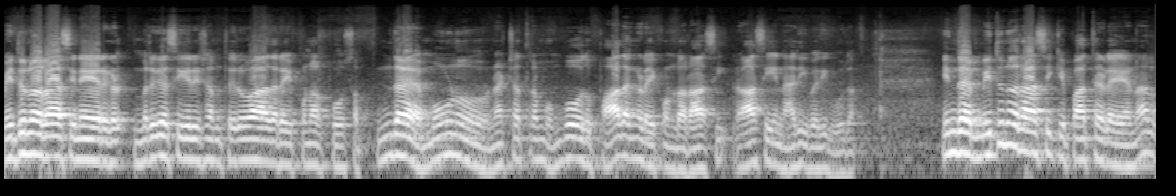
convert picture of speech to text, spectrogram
மிதுன ராசி நேயர்கள் மிருகசீரிஷம் திருவாதிரை புனர்பூசம் இந்த மூணு நட்சத்திரம் ஒம்பது பாதங்களை கொண்ட ராசி ராசியின் அதிபதி புதன். இந்த மிதுன ராசிக்கு பார்த்தலையானால்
